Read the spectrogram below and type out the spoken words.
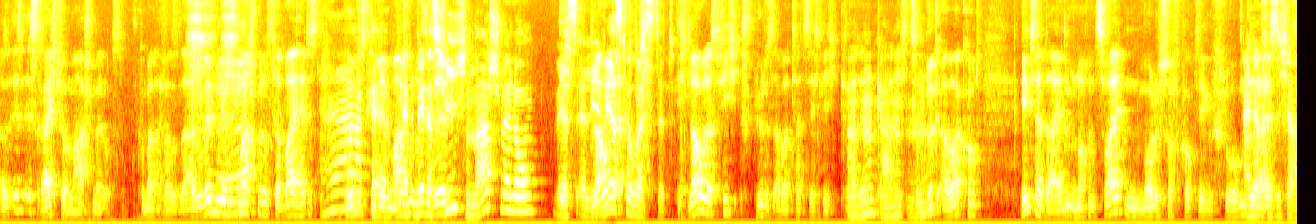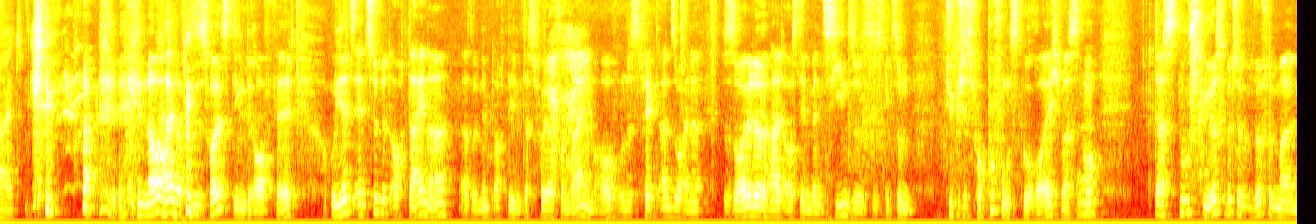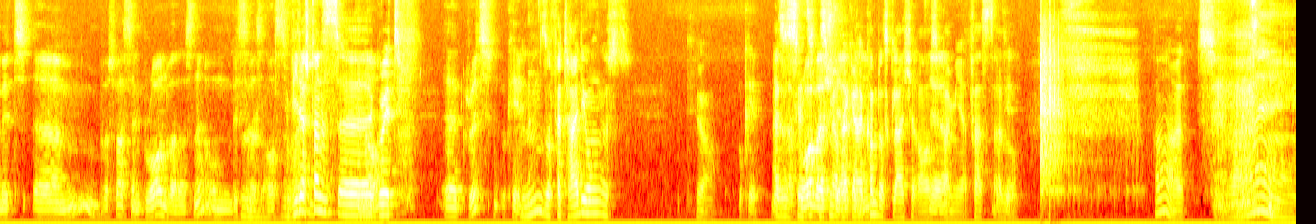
also es, es reicht für Marshmallows. Kann man einfach so sagen. Also wenn du jetzt Marshmallows dabei hättest, könntest du dir Wäre Marshmallows wär das. Viech ein Marshmallow, wäre es glaube- wäre es geröstet. Ich glaube, das Viech spürt es aber tatsächlich gerade Mhm, gar nicht. Zum Glück aber kommt hinter deinem noch einen zweiten Molotow-Cocktail geflogen, Einer für halt, Sicherheit. der genau halt auf dieses Holzding drauf fällt. Und jetzt entzündet auch deiner, also nimmt auch den, das Feuer von deinem auf und es fängt an, so eine Säule halt aus dem Benzin. So, es, es gibt so ein typisches Verpuffungsgeräusch, was auch das du spürst. Bitte würfel mal mit, ähm, was war es denn? Brawn war das, ne? Um ein bisschen was auszuhalten. Widerstand ist äh, Genau. Grid. Äh, Grit? Okay. Hm, so Verteidigung ist. Ja. okay. Also es ist, jetzt, ist mir auch egal, ne? kommt das gleiche raus Ja. bei mir fast. Also. Okay. Ah, zwei.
